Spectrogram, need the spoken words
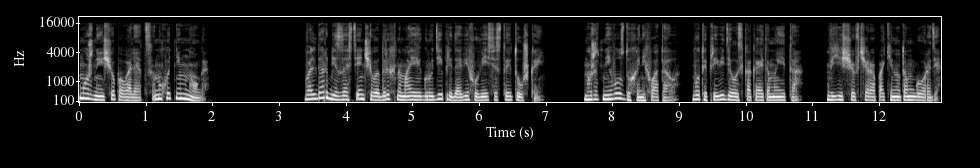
Можно еще поваляться, ну хоть немного. Вальдар беззастенчиво дрых на моей груди, придавив увесистой тушкой. Может, мне воздуха не хватало, вот и привиделась какая-то маята в еще вчера покинутом городе.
